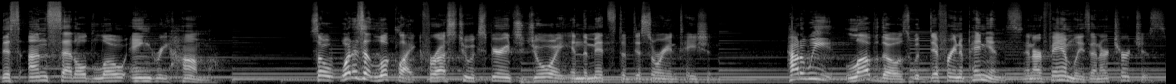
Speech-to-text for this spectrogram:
this unsettled, low, angry hum. So, what does it look like for us to experience joy in the midst of disorientation? How do we love those with differing opinions in our families and our churches?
